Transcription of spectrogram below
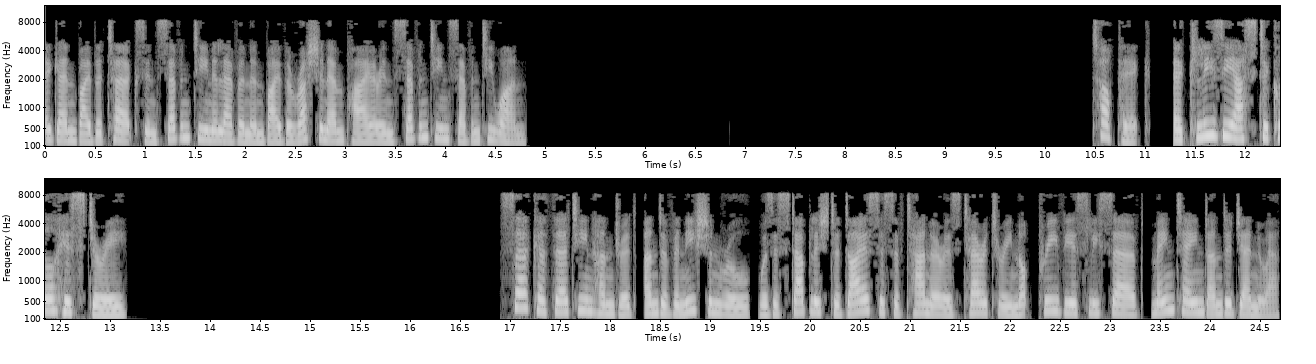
again by the Turks in 1711 and by the Russian Empire in 1771. Ecclesiastical history Circa 1300, under Venetian rule, was established a diocese of Tanna as territory not previously served, maintained under Genoa.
